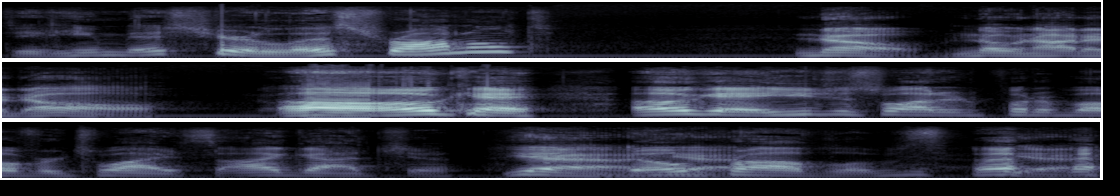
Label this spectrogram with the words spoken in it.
did he miss your list, Ronald? No, no, not at all. Oh, okay. Okay, you just wanted to put him over twice. I got you. Yeah, No yeah. problems. Yeah.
